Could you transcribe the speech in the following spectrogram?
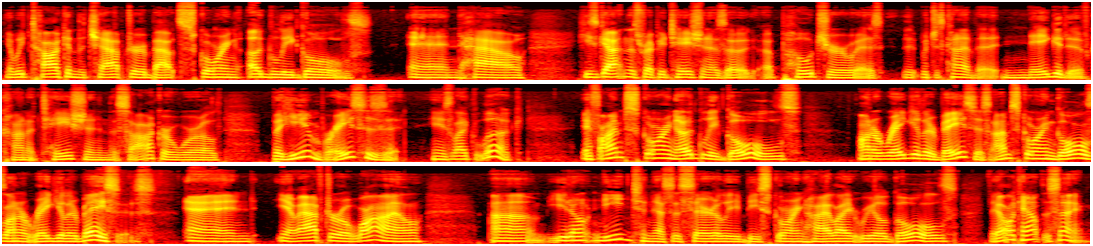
you know, we talk in the chapter about scoring ugly goals and how he's gotten this reputation as a, a poacher, which is kind of a negative connotation in the soccer world. But he embraces it. He's like, look, if I'm scoring ugly goals on a regular basis, I'm scoring goals on a regular basis. And you know, after a while, um, you don't need to necessarily be scoring highlight reel goals. They all count the same.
